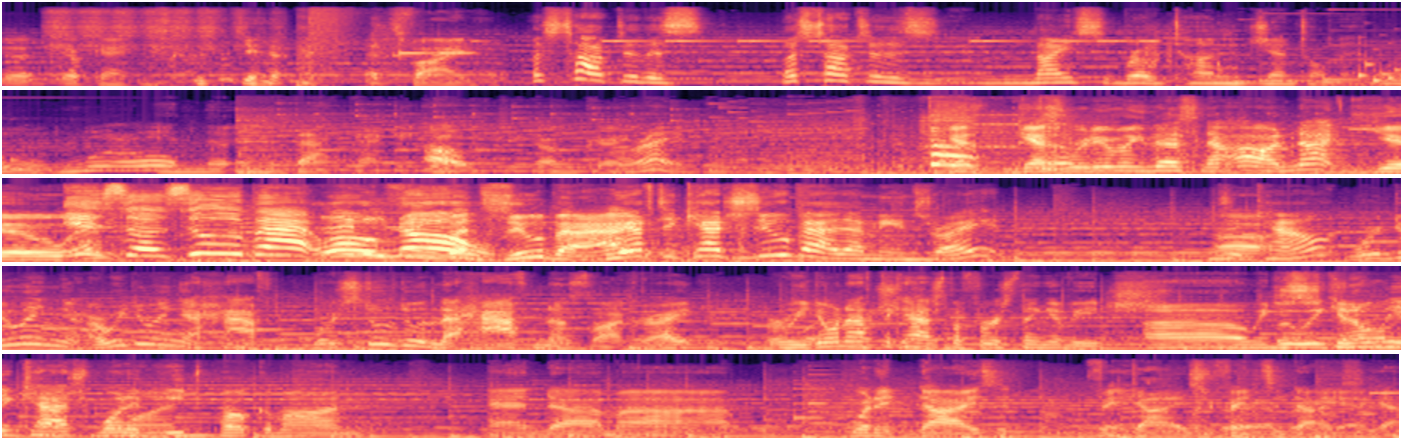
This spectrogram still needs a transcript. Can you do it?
uh, okay. yeah, that's fine. Let's talk to this. Let's talk to this nice rotund gentleman in the in the backpacking. Oh, okay. all right. Guess, guess we're doing this now? Oh, not you. It's a Zubat. Whoa, Anything no. but Zubat. We have to catch Zubat. That means right? Does Uh, it count? We're doing. Are we doing a half? We're still doing the half Nuzlocke, right? Or we don't have to catch the first thing of each. Uh, we we, just we can only catch, one, one of each Pokemon, and um, uh, when it dies, it faints. dies when it faints, it dies. yeah.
